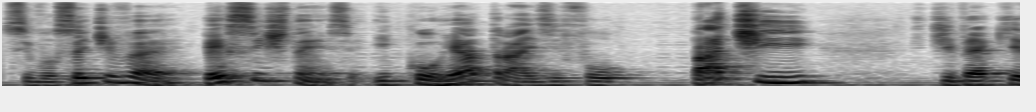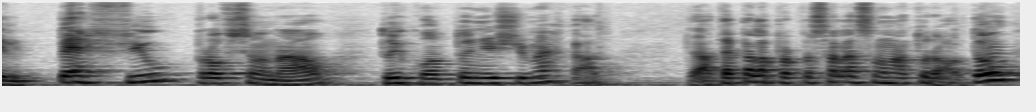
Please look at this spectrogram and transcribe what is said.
Se você tiver persistência e correr atrás e for para ti, tiver aquele perfil profissional, tu encontra teu nicho de mercado. Até pela própria seleção natural. Então,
